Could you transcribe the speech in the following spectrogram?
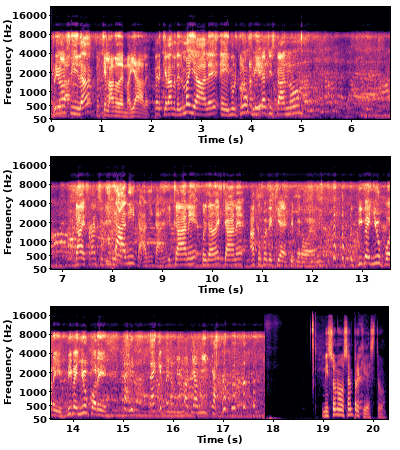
Prima la- fila. Perché l'anno del maiale. Perché l'anno del maiale e in ultima fila ci stanno. Dai Franci di I cani, i cani, i cani. I cani, quelli dell'anno del cane, anche un po' vecchietti però eh. Viva i Newpori, viva i Newpori! Dai, dai che poi non mi fa più amica. Mi sono sempre chiesto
